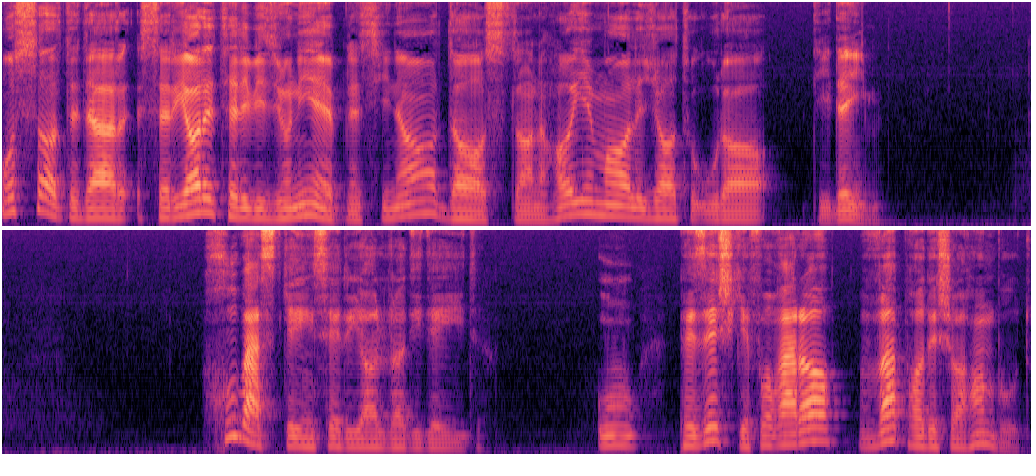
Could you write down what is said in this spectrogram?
استاد در سریال تلویزیونی ابن سینا داستانهای معالجات او را دیده ایم. خوب است که این سریال را دیده اید. او پزشک فقرا و پادشاهان بود.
